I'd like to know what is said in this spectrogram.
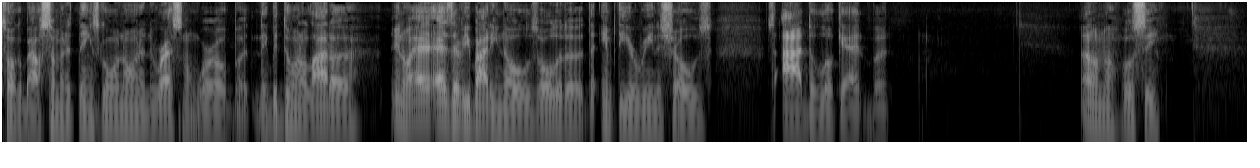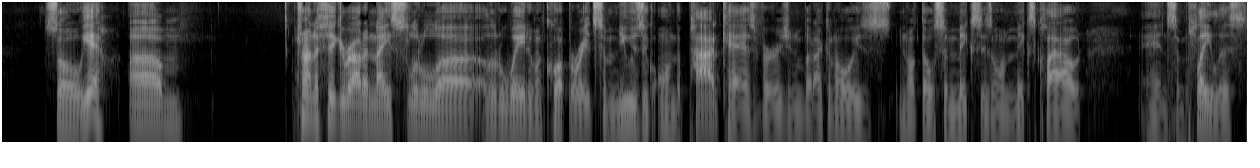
talk about some of the things going on in the wrestling world. But they've been doing a lot of you know, as, as everybody knows, all of the, the empty arena shows, it's odd to look at, but I don't know. We'll see. So yeah, um, trying to figure out a nice little uh, a little way to incorporate some music on the podcast version, but I can always you know throw some mixes on Mixcloud and some playlists.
